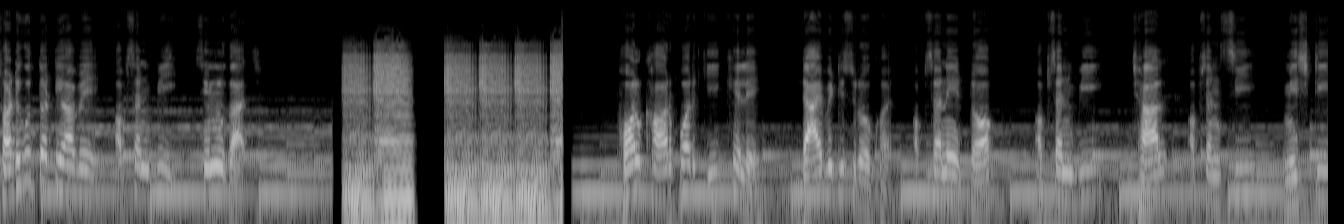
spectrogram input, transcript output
সঠিক উত্তরটি হবে অপশান বি, শিমুল গাছ। ফল খাওয়ার পর কি খেলে ডায়াবেটিস রোগ হয়। অপশান এ টক, অপশান বি ঝাল, অপশান সি মিষ্টি,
